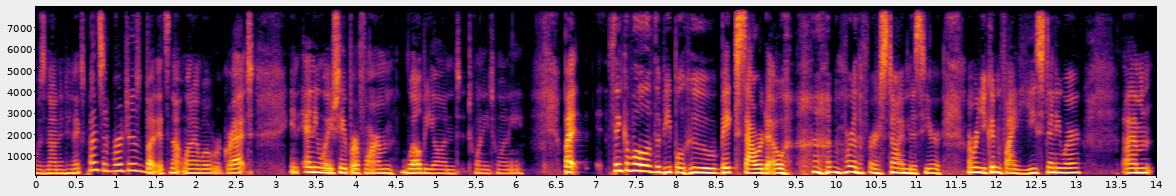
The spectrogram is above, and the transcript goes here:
it was not an inexpensive purchase but it's not one i will regret in any way shape or form well beyond 2020 but think of all of the people who baked sourdough for the first time this year. Remember, you couldn't find yeast anywhere. Um,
